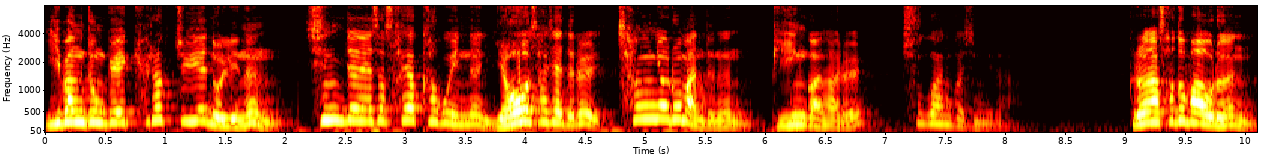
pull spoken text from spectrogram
이방 종교의 쾌락주의의 논리는 신전에서 사역하고 있는 여사제들을 창녀로 만드는 비인간화를 추구하는 것입니다. 그러나 사도 바울은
